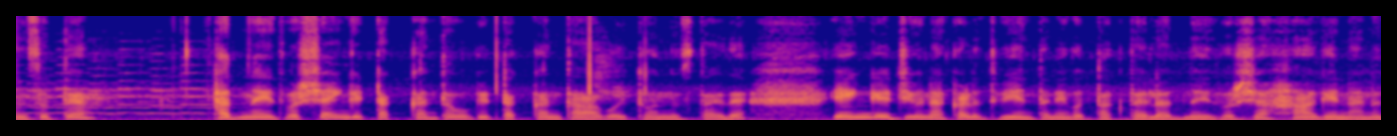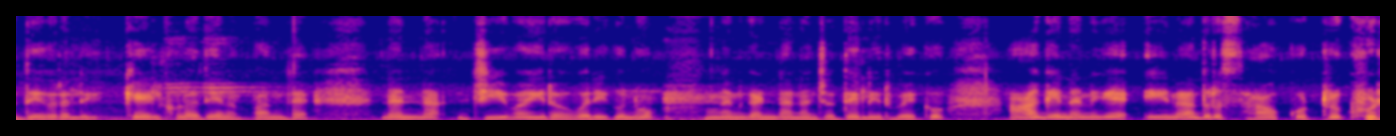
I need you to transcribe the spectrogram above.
ಅನಿಸುತ್ತೆ. ಹದಿನೈದು ವರ್ಷ ಹಿಂಗೆ ಟಕ್ ಅಂತ ಹೋಗಿ ಟಕ್ ಅಂತ ಆಗೋಯ್ತು ಅನ್ನಿಸ್ತಾ ಇದೆ. ಹೆಂಗೆ ಜೀವನ ಕಳೆದ್ವಿ ಅಂತಲೇ ಗೊತ್ತಾಗ್ತಾ ಇಲ್ಲ ಹದಿನೈದು ವರ್ಷ. ಹಾಗೆ ನಾನು ದೇವರಲ್ಲಿ ಕೇಳ್ಕೊಳ್ಳೋದೇನಪ್ಪ ಅಂದರೆ, ನನ್ನ ಜೀವ ಇರೋವರೆಗೂ ನನ್ನ ಗಂಡ ನನ್ನ ಜೊತೇಲಿ ಇರಬೇಕು. ಹಾಗೆ ನನಗೆ ಏನಾದರೂ ಸಾವು ಕೊಟ್ಟರೂ ಕೂಡ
